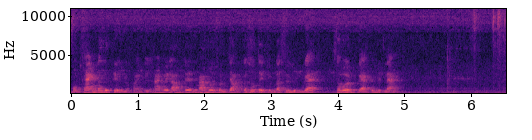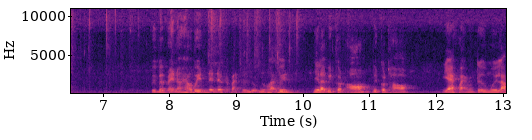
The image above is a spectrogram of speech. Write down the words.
Một tháng nó tiết kiệm được khoảng từ 25 đến 30 phần trăm cái số tiền chúng ta sử dụng ga so với bếp ga của Việt Nam. Vì bếp này nó hao pin nên nếu các bạn sử dụng những loại pin như là pin con ó pin con thỏ giá khoảng từ 15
